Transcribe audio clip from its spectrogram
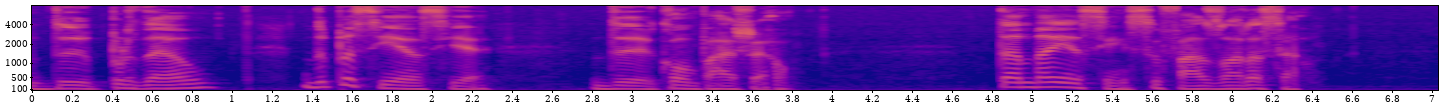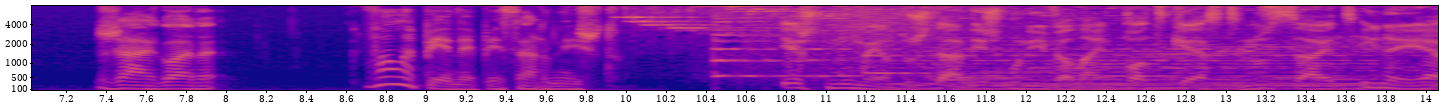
de perdão, de paciência, de compaixão. Também assim se faz oração. Já agora, vale a pena pensar nisto. Este momento está disponível em podcast no site e na app.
